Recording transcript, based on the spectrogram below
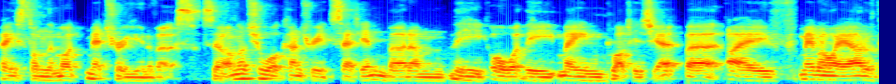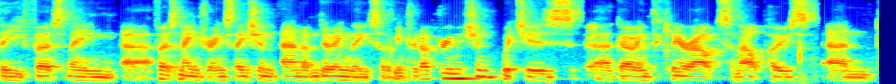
based on the Mo- Metro universe. So I'm not sure what country it's set in, but um, the or what the main plot is yet. But I've made my way out of the first main uh, first main train station, and I'm doing the sort of introductory mission, which is uh, going to clear out some outposts and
